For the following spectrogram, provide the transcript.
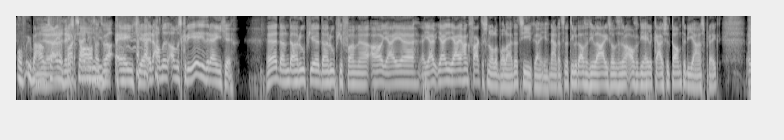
Of überhaupt zij een er pak is zijn en je altijd niet... wel eentje. en anders, anders creëer je er eentje. Hè, dan, dan, roep je, dan roep je van, eh, oh, jij, eh, jij, jij, jij hangt vaak de snollebol uit. Dat zie ik aan je. Nou, dat is natuurlijk altijd hilarisch, want het is dan altijd die hele kuise tante die je aanspreekt. Eh,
